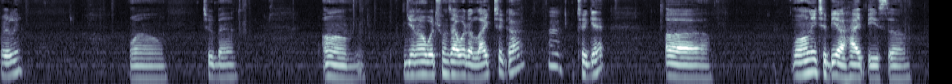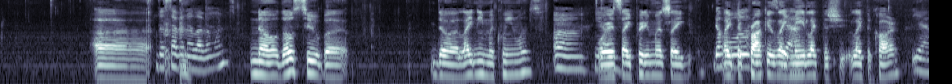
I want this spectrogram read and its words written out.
Really? Well, too bad. Um, you know which ones I would have liked to got Hmm. to get? Uh, well, only to be a hype beast though. Uh, The 7-Eleven ones. no, those two, but the Lightning McQueen ones, Um, yeah. where it's like pretty much like the like the croc is like yeah. made like the shoe, like the car. Yeah.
